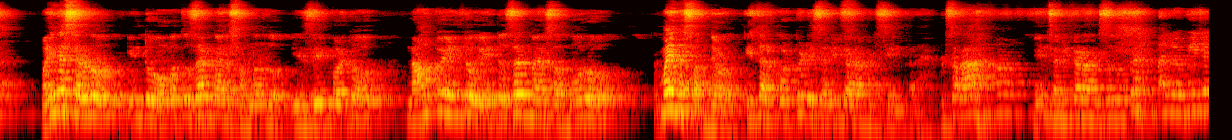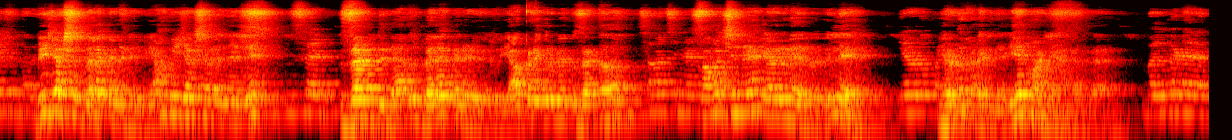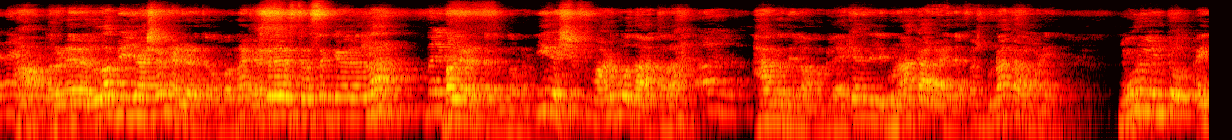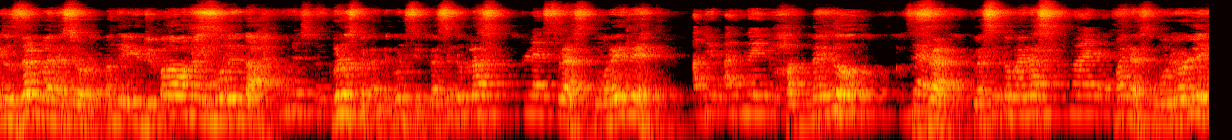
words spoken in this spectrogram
ಮೈನಸ್ ಎರಡು ಇಂಟು ಒಂಬತ್ತು ಝಡ್ ಮೈನಸ್ ಹನ್ನೊಂದು ಈಸ್ ಈಕ್ವಲ್ ಟು ನಾಲ್ಕು ಇಂಟು ಎಂಟು ಝಡ್ ಮೈನಸ್ ಹದಿಮೂರು ಮೈನಸ್ ಹದಿನೇಳು. ಈ ಥರ ಕೊಟ್ಬಿಟ್ಟು ಸಮೀಕರಣ ಬಿಡಿಸಿ ಅಂತಾನೆ ಬಿಡ್ಸಾರ ಏನು ಸಮೀಕರಣ ಬಿಡಿಸೋದಂತೆ ಅಲ್ಲಿ ಬೀಜಾಕ್ಷರ. ಬೀಜಾಕ್ಷರ ಬೆಲೆ ಕಂಡುಹಿಡಿಬೇಕು. ಯಾವ ಬೀಜಾಕ್ಷರ ಇದೆ ಇಲ್ಲಿ? ಝೆಡ್. ಇದೆ. ಅದ್ರ ಬೆಲೆ ಕಂಡುಹಿಡಿಬೇಕು. ಯಾವ ಕಡೆ ಇರಬೇಕು ಝಡ್? ಸಮಚಿಹ್ನೆ ಎರಡನೇ ಎಡಗಡೆ ಇರಬೇಕು. ಇಲ್ಲಿ. ಎರಡು ಕಡೆ ಕಡೆಗಿದೆ ಏನ್ ಮಾಡ್ಲಿ ಹಾಗಾದ್ರೆ? ಹಾ ಬಲಗಡೆ ಎಲ್ಲ ಬೀಜಾಕ್ಷರ ಎಡಗಡೆ ತಗೊಂಡ್ಬರೋಣ ಎಡಗಡೆ ಸ್ಥಿರ ಸಂಖ್ಯೆಗಳೆಲ್ಲ ಬಲಗಡೆ. ತಗೊಂಡ್ಬರೋಣ ಈಗ ಶಿಫ್ಟ್ ಮಾಡ್ಬೋದ ಆ ಥರ? ಆಗೋದಿಲ್ಲ ಮಕ್ಕಳು ಯಾಕೆಂದ್ರೆ ಇಲ್ಲಿ ಗುಣಾಕಾರ ಇದೆ. ಫಸ್ಟ್ ಗುಣಾಕಾರ ಮಾಡಿ. ಮೂರು ಇಂಟು ಐದು ಝಡ್ ಮೈನಸ್ ಏಳು. ಅಂದ್ರೆ ಈ ದ್ವಿಪದವನ್ನ ಈ ಮೂರರಿಂದ ಗುಣಿಸ್ಬೇಕು. ಗುಣಿಸ್ಬೇಕಂತೆ. ಗುಣಿಸಿ. ಪ್ಲಸ್ ಇಂಟು ಪ್ಲಸ್ ಪ್ಲಸ್ ಮೂರೈದ್ಲಿ ಅದು ಹದಿನೈದು. Z plus into minus minus minus ಮೂರು ಏಳ್ಲಿ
